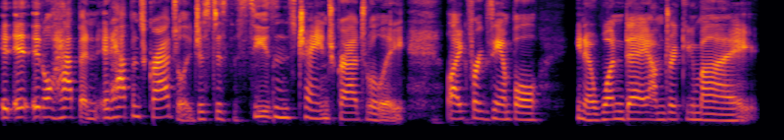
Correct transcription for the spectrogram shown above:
it, it, it'll happen. It happens gradually, just as the seasons change gradually. Like, for example, you know, one day I'm drinking my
